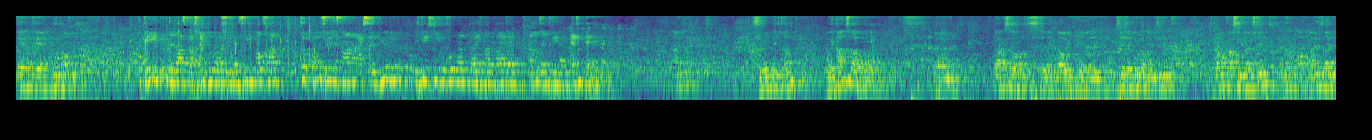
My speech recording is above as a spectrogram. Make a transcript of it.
sehr, sehr gut aufgestellt. Okay, dann war es wahrscheinlich nur ganz schön der Sieg Ausfahrt. So, Dankeschön erstmal an Axel Bühlen. Ich gebe das Mikrofon dann gleich mal weiter an unseren Trainer Matthew Bennett. Schön dicht dran. Amerikanischer. Ja. Ähm, der Axel hat, äh, glaube ich, äh, sehr, sehr gut analysiert. Zusammenfassung stimmt, auch von meiner Seite.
